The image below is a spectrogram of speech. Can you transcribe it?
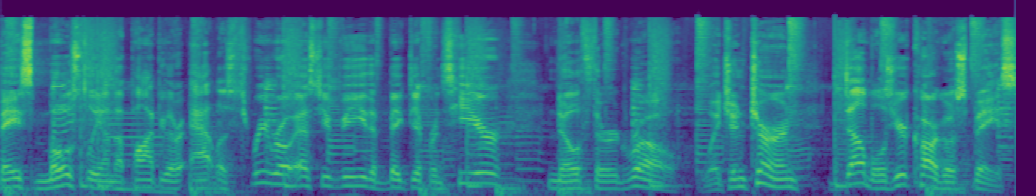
Based mostly on the popular Atlas 3 row SUV, the big difference here no third row, which in turn doubles your cargo space.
